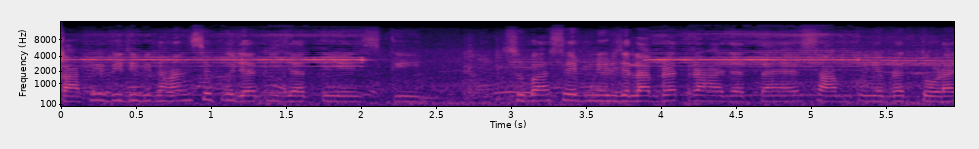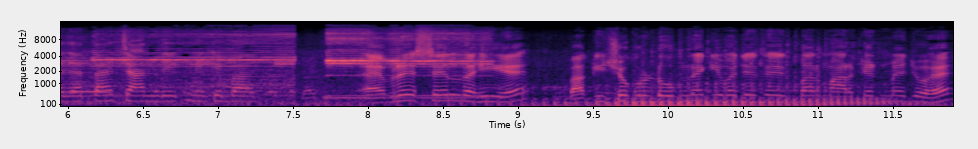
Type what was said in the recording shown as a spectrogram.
काफ़ी विधि विधान से पूजा की जाती है इसकी। सुबह से निर्जला व्रत रहा जाता है, शाम को यह व्रत तोड़ा जाता है चाँद देखने के बाद। एवरेज सेल रही है, बाकी शुक्र डूबने की वजह से इस बार मार्केट में जो है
